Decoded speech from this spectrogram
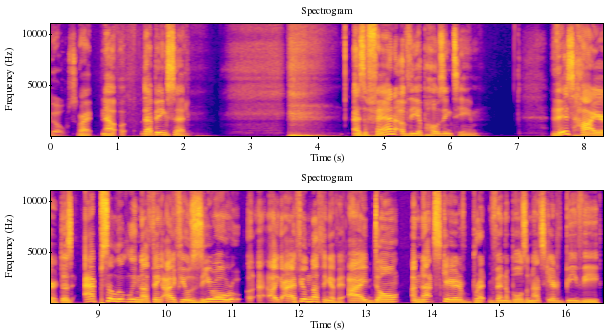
goes. Right. Now, uh, that being said, as a fan of the opposing team, this hire does absolutely nothing. I feel zero. Uh, I, I feel nothing of it. I don't I'm not scared of Brent Venables. I'm not scared of BV.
